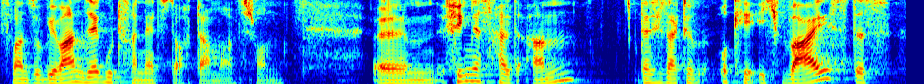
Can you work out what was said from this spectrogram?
Es waren so, wir waren sehr gut vernetzt auch damals schon. Ähm, fing es halt an, dass ich sagte, okay, ich weiß, dass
